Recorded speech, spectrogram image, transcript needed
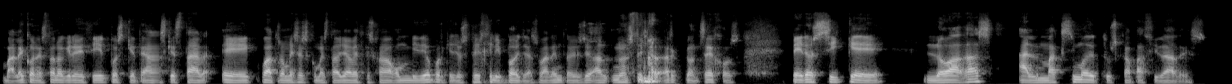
¿Vale? Con esto no quiero decir pues, que tengas que estar eh, cuatro meses como he estado yo a veces con algún vídeo porque yo soy gilipollas, ¿vale? Entonces yo no estoy para dar consejos, pero sí que lo hagas al máximo de tus capacidades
